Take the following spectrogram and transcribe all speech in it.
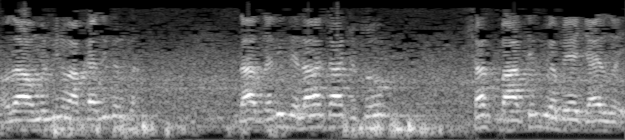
او دا امرمین واقعی ذکر کر۔ دا دلیل دے لگا چاہ چھتو شرط باطل بھی بے جائز ہوئی۔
